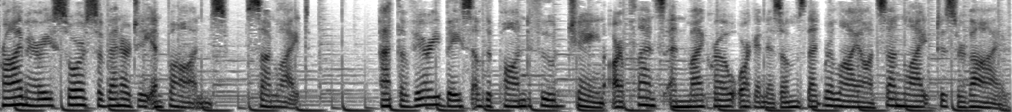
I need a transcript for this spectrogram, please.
Primary source of energy in ponds, sunlight. At the very base of the pond food chain are plants and microorganisms that rely on sunlight to survive.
